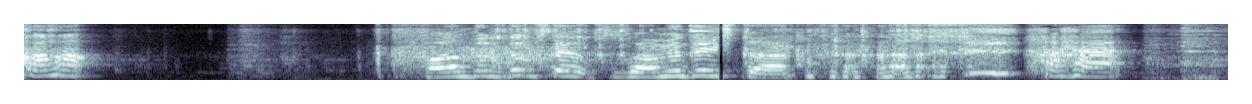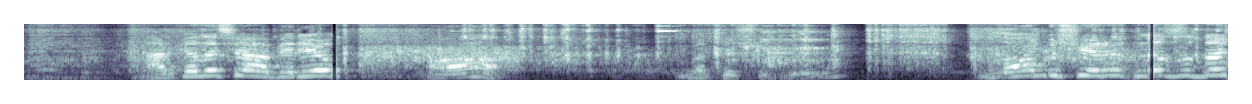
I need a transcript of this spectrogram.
Kandırdım seni tuzağımı işte. Arkadaşlar haberi yok. Aa. Bak teşekkür ederim. Lan bu şerif nasıl da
